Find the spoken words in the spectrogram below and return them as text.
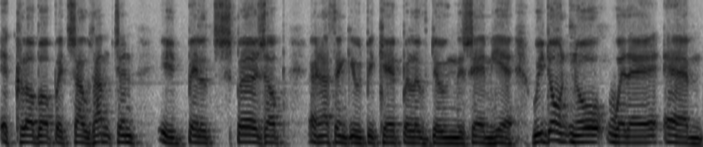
a club up at Southampton. He'd built Spurs up, and I think he would be capable of doing the same here. We don't know whether. Um,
